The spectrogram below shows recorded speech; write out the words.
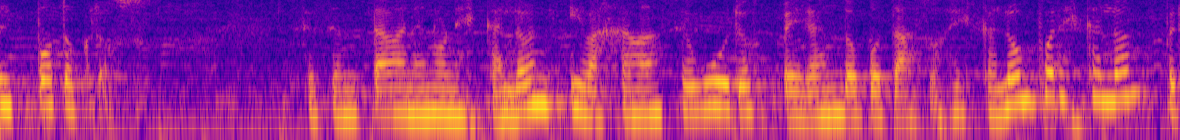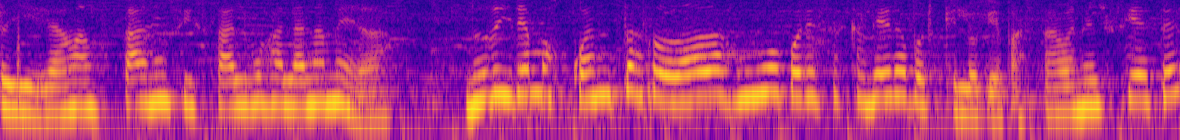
el potocross. Se sentaban en un escalón y bajaban seguros, pegando potazos escalón por escalón, pero llegaban sanos y salvos a la Alameda. No diremos cuántas rodadas hubo por esa escalera porque lo que pasaba en el 7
